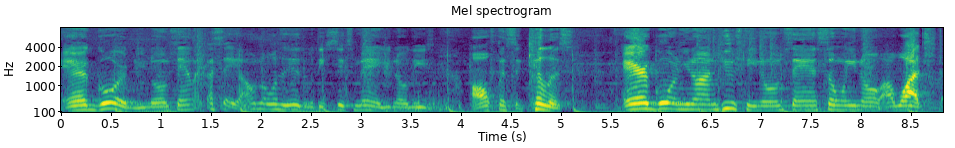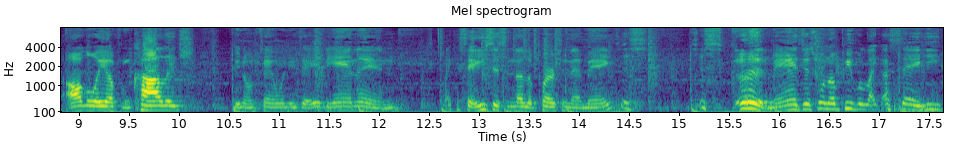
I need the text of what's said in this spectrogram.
Eric Gordon. You know what I'm saying? Like I say, I don't know what it is with these six men. You know, these offensive killers. Eric Gordon, you know, out in Houston. You know what I'm saying? Someone you know I watched all the way up from college. You know what I'm saying? When he's at Indiana, and like I said, he's just another person that man. He's just just good, man. Just one of the people. Like I say, he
